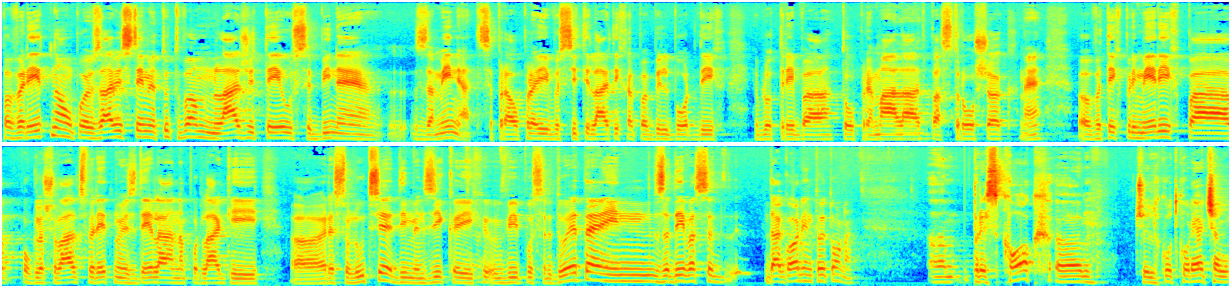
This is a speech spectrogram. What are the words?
Pa verjetno v povezavi s tem je tudi vam lažje te vsebine eh, zamenjati. Se pravi, prej v City Lightih ali pa Billboardih je bilo treba to premalati, pa strošek. Ne? Eh, v teh primerih pa oglaševalc verjetno izdela na podlagi uh, resolucije, dimenzij, ki jih vi posredujete, in zadeva se da gor, in to je to. Um, preskok. Um če lahko tako rečem,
